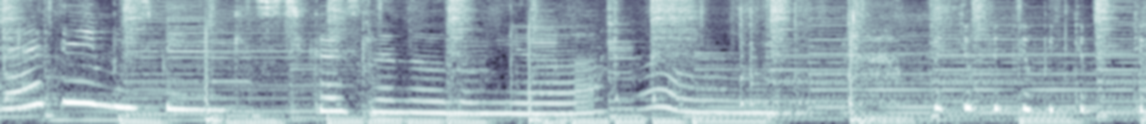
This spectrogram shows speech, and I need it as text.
Neredeymiş benim küçücük aslan oğlum ya? Hmm. Pıtı pıtı pıtı pıtı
